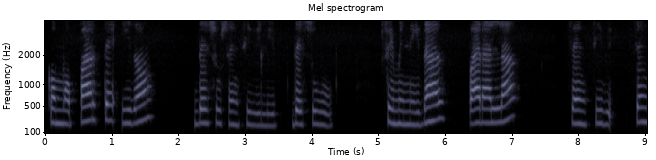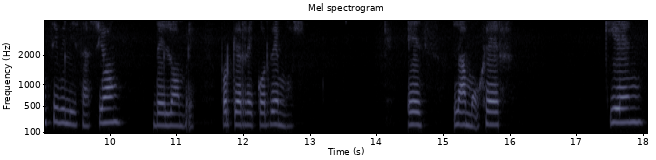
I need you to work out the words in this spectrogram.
como parte y don de su sensibilidad, de su feminidad para la sensibilización del hombre, porque recordemos, es la mujer quien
